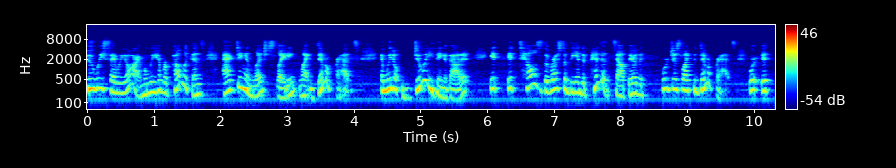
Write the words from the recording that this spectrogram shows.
who we say we are. And when we have Republicans acting and legislating like Democrats, and we don't do anything about it, it, it tells the rest of the independents out there that we're just like the Democrats. We're it,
